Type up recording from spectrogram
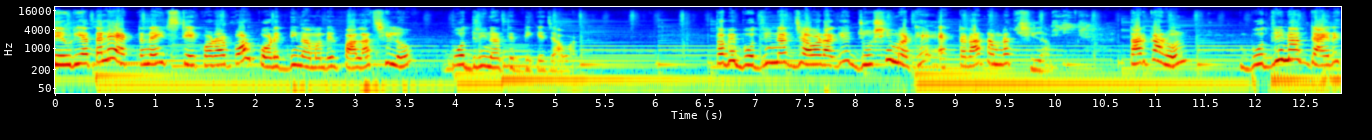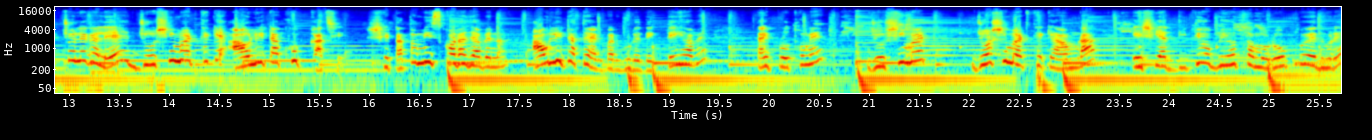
দেউরিয়াতালে একটা নাইট স্টে করার পর পরের দিন আমাদের পালা ছিল বদ্রীনাথের দিকে যাওয়ার। তবে বদ্রীনাথ যাওয়ার আগে যোশী মাঠে একটা রাত আমরা ছিলাম। তার কারণ, বদ্রীনাথ ডাইরেক্ট চলে গেলে যোশী মাঠ থেকে আউলিটা খুব কাছে, সেটা তো মিস করা যাবে না। আউলিটা তো একবার ঘুরে দেখতেই হবে। তাই প্রথমে যোশীমাঠ যোশীমাঠ থেকে আমরা এশিয়ার দ্বিতীয় বৃহত্তম রোপওয়ে ধরে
